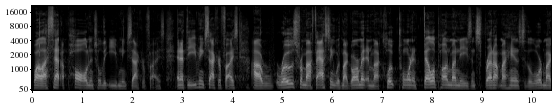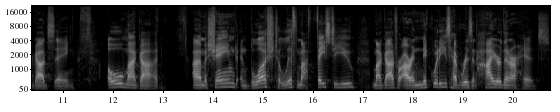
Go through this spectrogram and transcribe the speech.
while I sat appalled until the evening sacrifice. And at the evening sacrifice, I rose from my fasting with my garment and my cloak torn and fell upon my knees and spread out my hands to the Lord my God, saying, Oh my God, I am ashamed and blush to lift my face to you my God, for our iniquities have risen higher than our heads,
